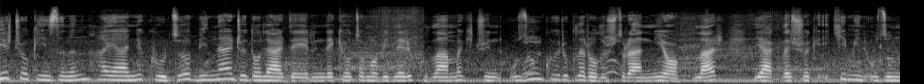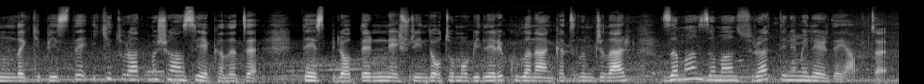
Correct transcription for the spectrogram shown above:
Birçok insanın hayalini kurduğu binlerce dolar değerindeki otomobilleri kullanmak için uzun kuyruklar oluşturan New Yorklular yaklaşık 2 mil uzunluğundaki pistte iki tur atma şansı yakaladı. Test pilotlarının eşliğinde otomobilleri kullanan katılımcılar zaman zaman sürat denemeleri de yaptı.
